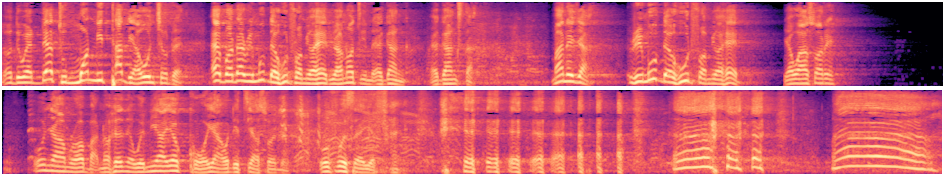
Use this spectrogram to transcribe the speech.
No, they were there to monitor their own children. Hey, brother, remove the hood from your head. You are not in a gang, a gangster. Manager, remove the hood from your head. Yeah, well, sorry. Onye amụrụ ọba na ọhịa na wani ayɛ kɔɔ yɛ a wɔde te asɔre dɛm ofo sɛ yɛ fine ah.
